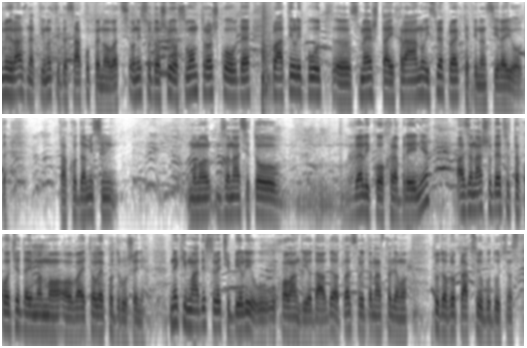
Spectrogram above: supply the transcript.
Imaju razne aktivnosti da sakupe novac. Oni su došli o svom trošku ovde, platili put, uh, smeštaj, hranu i sve projekte finansiraju ovde. Tako da mislim, ono, za nas je to veliko ohrabrenje, a za našu decu takođe da imamo ovaj, to lepo druženje. Neki mladi su već i bili u, u Holandiji odavde, odlazili, to nastavljamo tu dobru praksu i u budućnosti.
